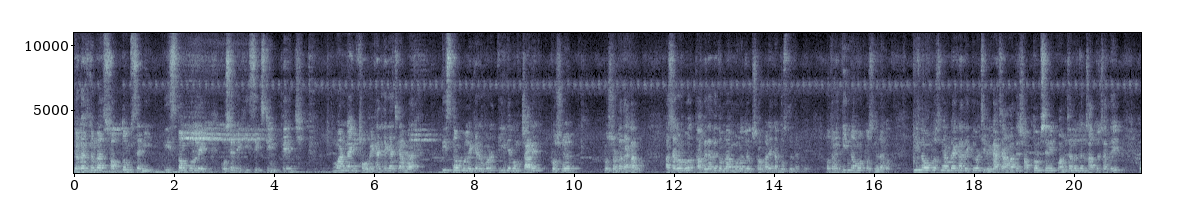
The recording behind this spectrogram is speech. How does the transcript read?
দেখো, আজকে আমরা সপ্তম শ্রেণি দ্বিস্তম্ভ লেখ কোষে দেখি sixteen page one nine four এখান থেকে আজকে আমরা দ্বিস্তম্ভ লেখের উপরে তিন এবং চারের প্রশ্নের প্রশ্নটা দেখাবো। আশা করব ধাপে ধাপে তোমরা মনোযোগ সহকারে এটা বুঝতে থাকবে। প্রথমে তিন নম্বর প্রশ্ন দেখো। তিন নম্বর প্রশ্নে আমরা এখানে দেখতে পাচ্ছি, লেখা আছে, আমাদের সপ্তম শ্রেণির পঞ্চান্ন জন ছাত্রছাত্রী ও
